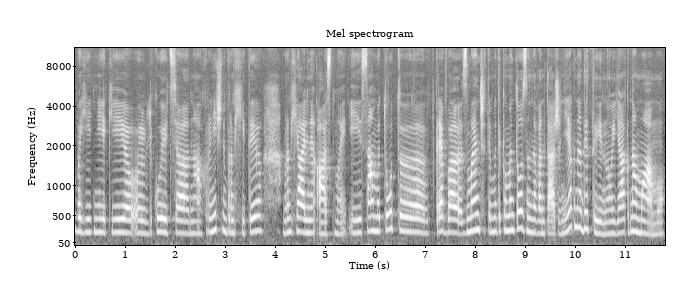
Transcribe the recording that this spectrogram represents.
вагітні, які е, лікуються на хронічні бронхіти, бронхіальні астми. І саме тут е, треба зменшити медикаментозне навантаження як на дитину, як на маму.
